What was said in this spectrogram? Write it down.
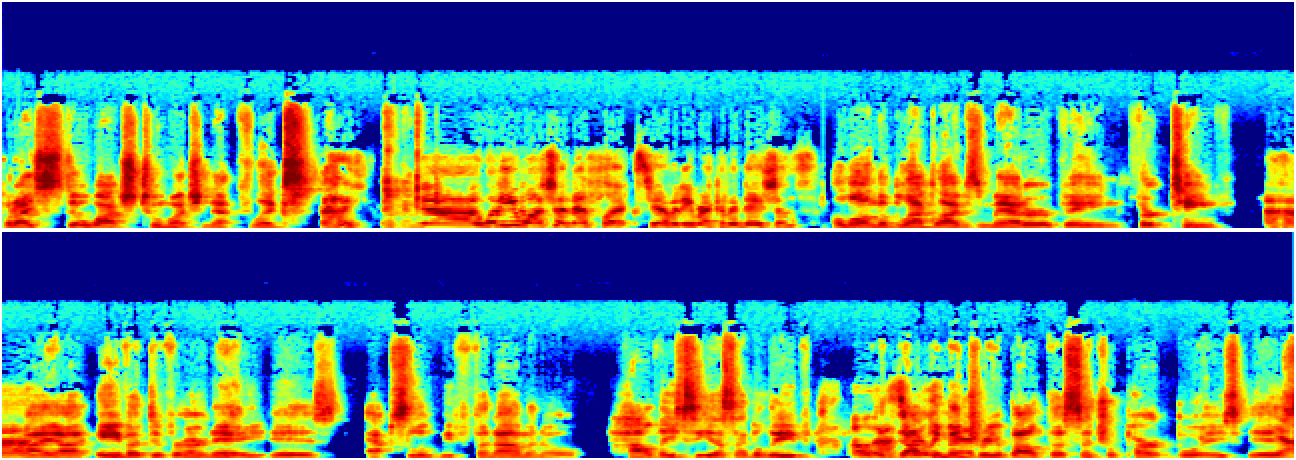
But I still watch too much Netflix. yeah. What do you watch on Netflix? Do you have any recommendations? Along the Black Lives Matter vein, 13th uh-huh. by uh, Ava DuVernay is absolutely phenomenal how they see us, I believe. Oh, that's the documentary really about the Central Park boys is yeah.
